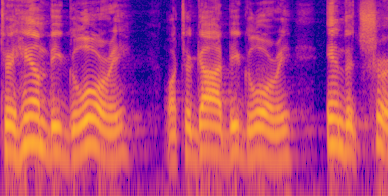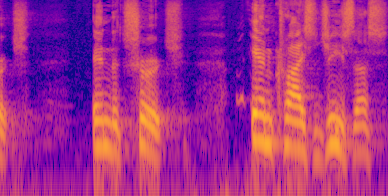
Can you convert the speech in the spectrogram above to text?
To him be glory, or to God be glory in the church, in the church, in Christ Jesus,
